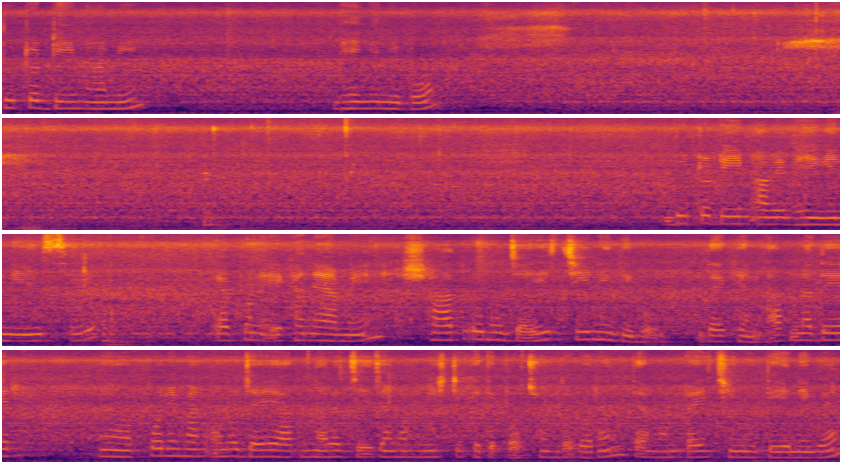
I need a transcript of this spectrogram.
দুটো ডিম আমি ভেঙে নিব। দুটো ডিম আমি ভেঙে নিয়েছি। এখন এখানে আমি স্বাদ অনুযায়ী চিনি দিব। দেখেন, আপনাদের পরিমাণ অনুযায়ী আপনারা যে যেমন মিষ্টি খেতে পছন্দ করেন, তেমনটাই চিনি দিয়ে নেবেন।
